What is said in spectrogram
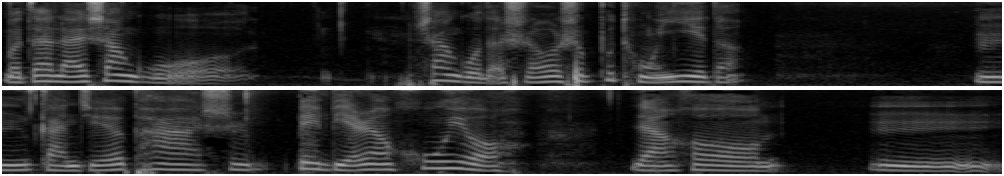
我在来上古上古的时候是不同意的。嗯，感觉怕是被别人忽悠，然后，嗯，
